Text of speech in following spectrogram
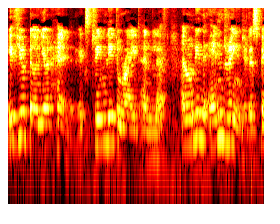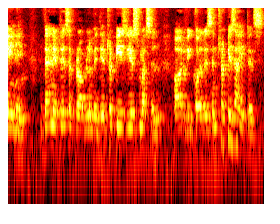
if you turn your head extremely to right and left, and only in the end range it is paining, then it is a problem with your trapezius muscle, or we call this in trapezitis.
